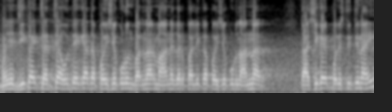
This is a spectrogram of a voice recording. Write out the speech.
म्हणजे जी काही चर्चा होते की आता पैसे कुठून भरणार महानगरपालिका पैसे कुठून आणणार तर अशी काही परिस्थिती नाही.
